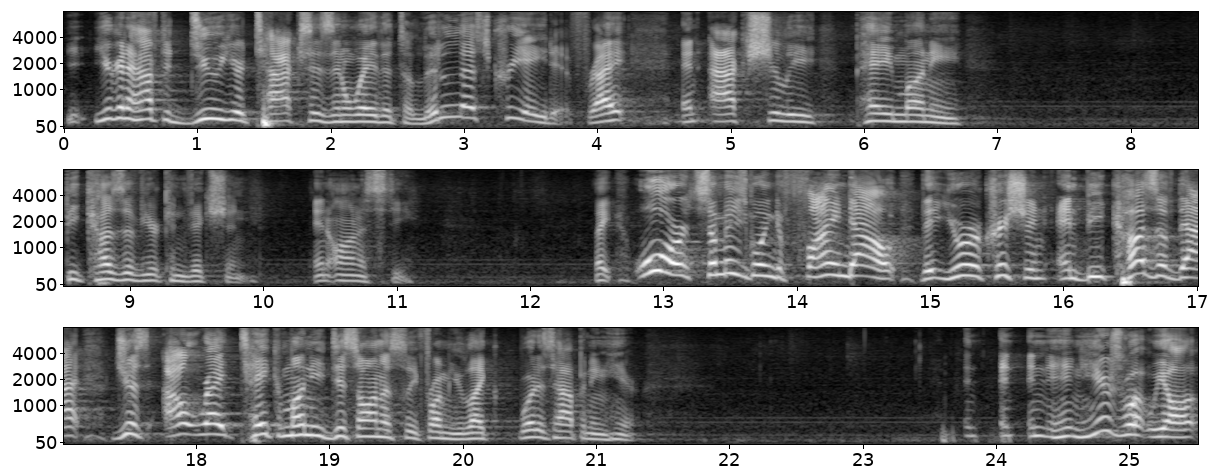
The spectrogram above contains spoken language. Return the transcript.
You're going to have to do your taxes in a way that's a little less creative, right? And actually pay money because of your conviction and honesty. Like, or somebody's going to find out that you're a Christian and because of that, just outright take money dishonestly from you, like what is happening here. And, and, and here's what we all,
